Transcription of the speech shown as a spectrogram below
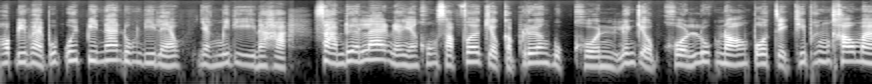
พอปีใหม่ปุ๊บอุ้ยปีหน้าดวงดีแล้วยังไม่ดีนะคะสามเดือนแรกเนี่ยยังคง suffer เกี่ยวกับเรื่องบุคคล เรื่องเกี่ยวกับคนลูกน้องโปรเจกต์ที่เพิ่งเข้ามา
